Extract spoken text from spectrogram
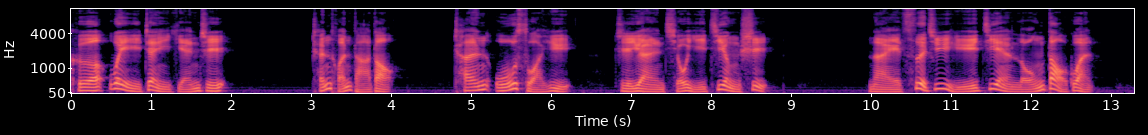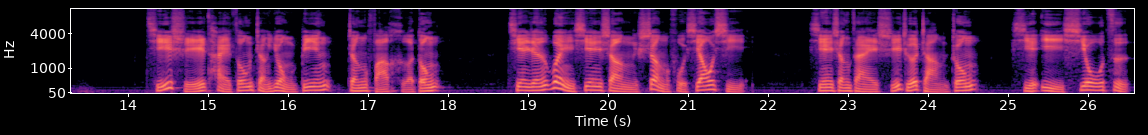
可为朕言之。”陈抟答道：“臣无所欲，只愿求一敬事。”乃赐居于建隆道观。其时太宗正用兵征伐河东，遣人问先生胜负消息。先生在使者掌中写一“休”字。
